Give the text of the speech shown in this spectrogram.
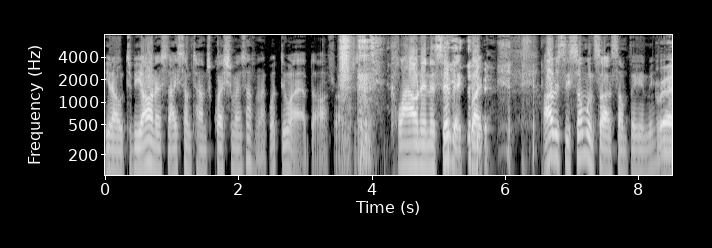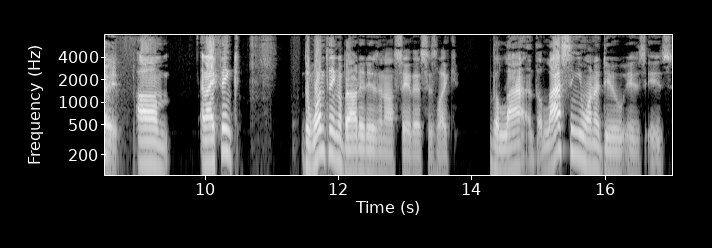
you know, to be honest, I sometimes question myself. I'm like, what do I have to offer? I'm just a clown in a Civic, but obviously someone saw something in me. right. Um, and I think the one thing about it is, and I'll say this is like the la- the last thing you want to do is is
